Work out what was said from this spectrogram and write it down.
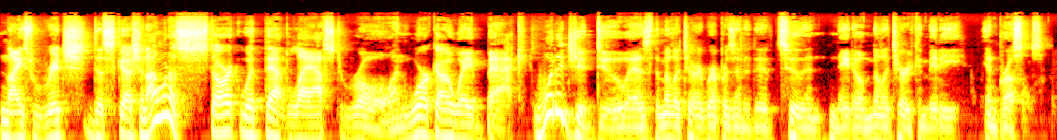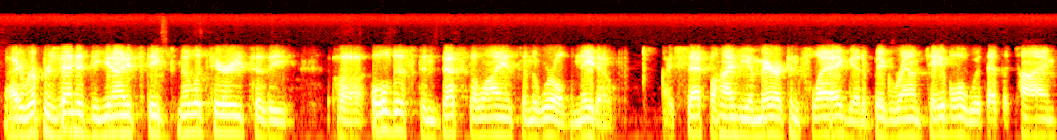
nice, rich discussion. I want to start with that last role and work our way back. What did you do as the military representative to the NATO Military Committee in Brussels? I represented the United States military to the uh, oldest and best alliance in the world, NATO. I sat behind the American flag at a big round table with, at the time,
